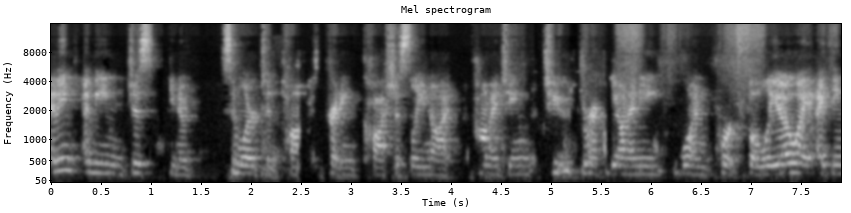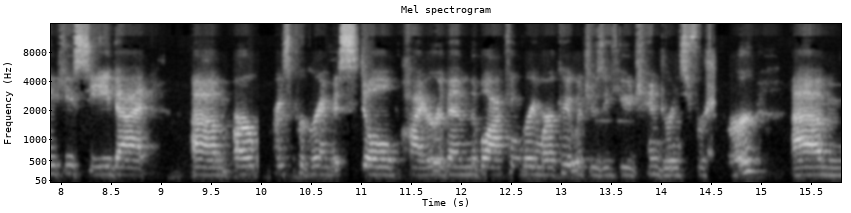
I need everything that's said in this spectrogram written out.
I think, I mean, just, you know, similar to Thomas treading cautiously, not commenting too directly on any one portfolio. I, I think you see that um, our price per gram is still higher than the black and gray market, which is a huge hindrance for sure. Um,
